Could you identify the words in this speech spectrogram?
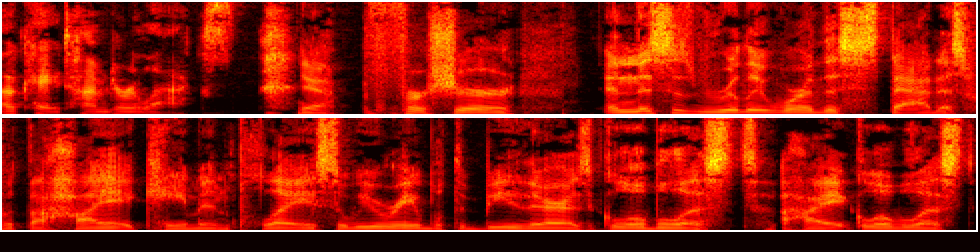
okay, time to relax. Yeah, for sure. And this is really where the status with the Hyatt came in play. So we were able to be there as globalist, Hyatt globalist.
